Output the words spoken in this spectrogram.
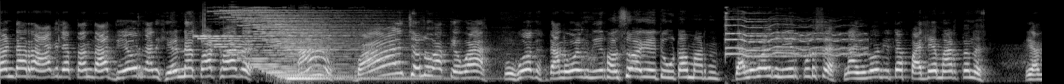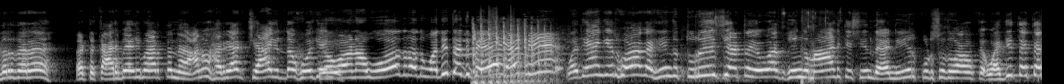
ಗಂಡಾರ ಆಗ್ಲಿ ತಂದ ದೇವ್ರ ನನ್ ಹೆಣ್ಣ ಕೊಟ್ಟ ಅದ ಹಾ ಭಾಳ ಚಲೋ ಆಗ್ತೇವ ಹೋಗ ದನಗಳಿಗೆ ನೀರ್ ಹಸು ಆಗೈತಿ ಊಟ ಮಾಡ್ತೀನಿ. ದನಗಳಿಗೆ ನೀರ್ ಕುಡ್ಸ. ನಾ ಇನ್ನೊಂದ್ ಇಟ್ಟ ಪಲ್ಯ ಮಾಡ್ತಾನ. ಎದ್ರದಾರ ಅಟ್ ಕಾರ್ಬೇಳಿ ಮಾಡ್ತಾನ. ನಾನು ಹರ್ಯಾಗ ಚಾ ಇದ್ದ ಹೋಗಿ ಯವ್ವ ನಾ ಹೋದ್ರ ಅದು ಒದಿತದ್ ಬೇ ಎಮ್ಮಿ. ಒದ್ಯಾಂಗಿರ್ ಹೋಗ ಹಿಂಗ ತುರಿಸಿ ಅಟ್ಟ ಯವ್ವ ಅದ್ ಹಿಂಗ ಮಾಡಿಕೆಸಿಂದ ನೀರ್ ಕುಡ್ಸೋದು ಅವಕ್ಕೆ ಒದಿತೈತೆ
